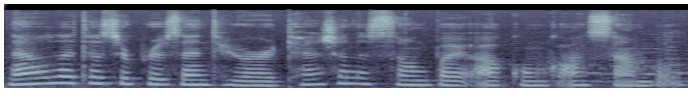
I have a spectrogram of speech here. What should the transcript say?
Now let us represent to your attention a song by Akunk Ensemble.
